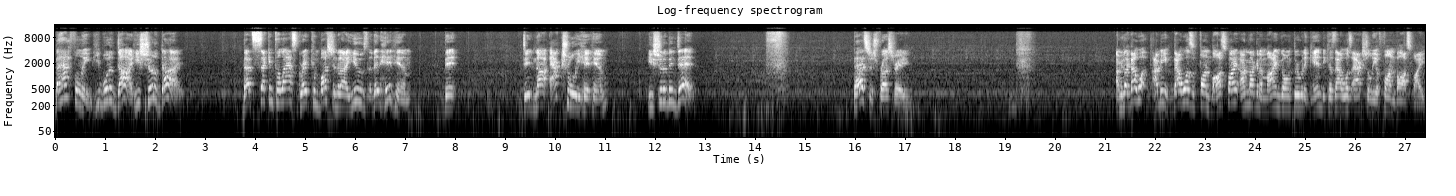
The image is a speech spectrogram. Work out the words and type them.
baffling. He would have died. He should have died. That second to last great combustion that I used that hit him, that did not actually hit him, he should have been dead. That's just frustrating. I mean, like that was. I mean, that was a fun boss fight. I'm not gonna mind going through it again because that was actually a fun boss fight,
